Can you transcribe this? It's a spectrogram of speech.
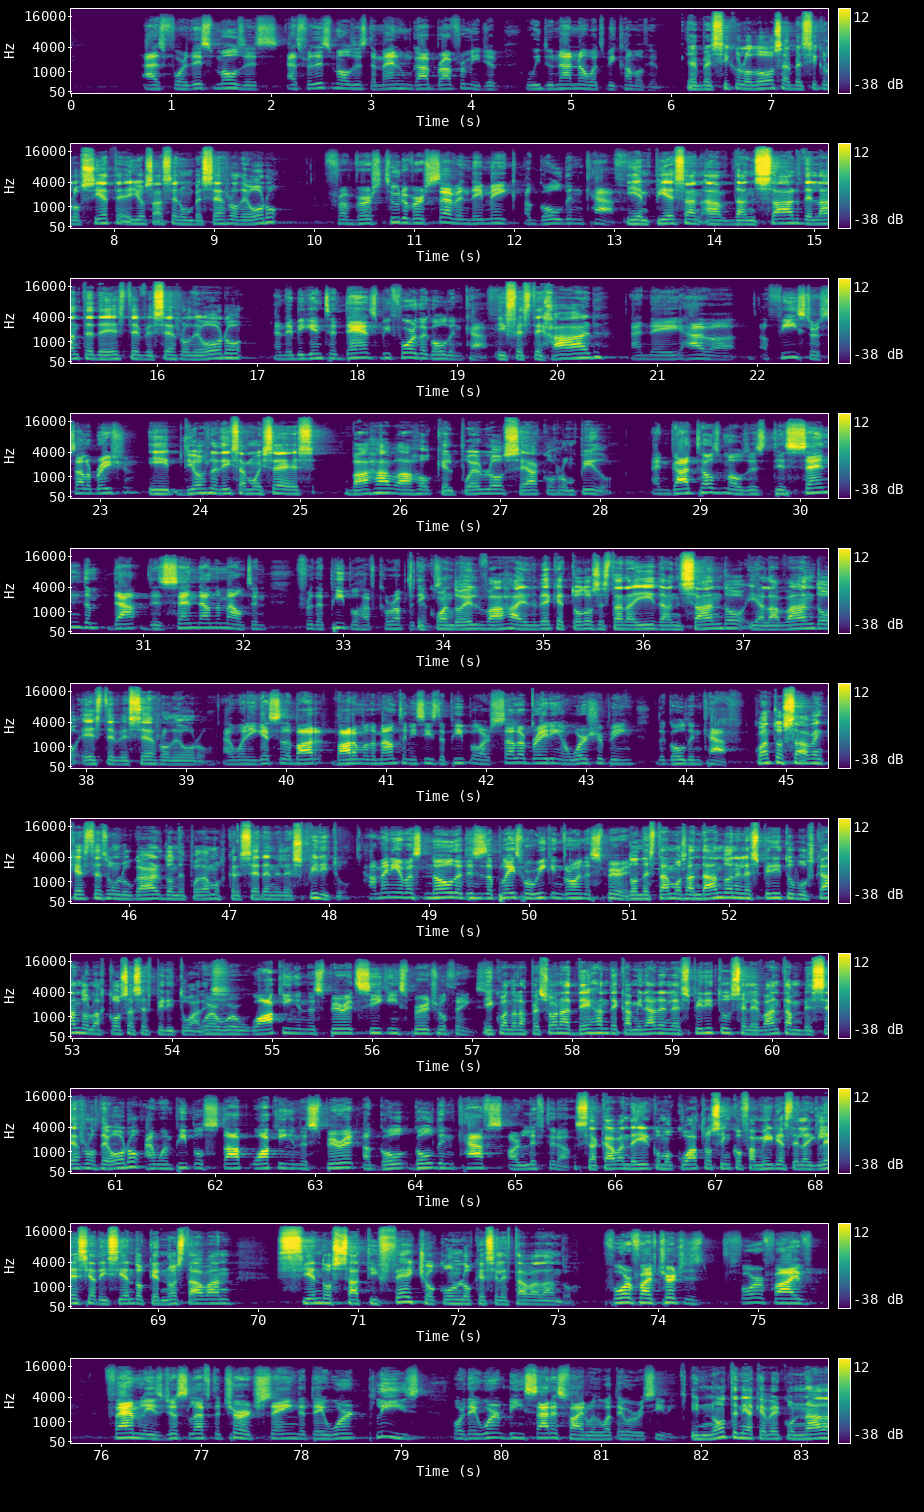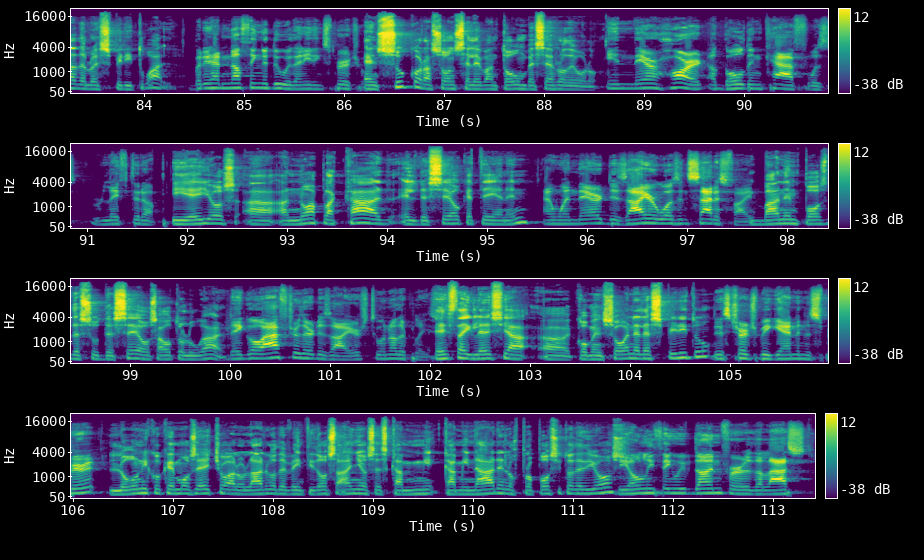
As for this Moses, as for this Moses, the man whom God brought from Egypt, we do not know what's become of him. Del versículo 2 al versículo 7 ellos hacen un becerro de oro From verse 2 to verse 7, they make a golden calf. y empiezan a danzar delante de este becerro de oro And they begin to dance before the golden calf. y festejar. And they have a, a feast or celebration. Y Dios le dice a Moisés, baja abajo que el pueblo se ha corrompido. And God tells Moses, descend, the, down, descend down the mountain, for the people have corrupted Y themselves. cuando él baja, él ve que todos están ahí danzando y alabando este becerro de oro. And when he gets to the bottom of the mountain, he sees the people are celebrating and worshiping the golden calf. ¿Cuántos saben que este es un lugar donde podamos crecer en el espíritu? How many of us know that this is a place where we can grow in the spirit, Donde estamos andando en el espíritu buscando las cosas espirituales. where we're walking in the spirit, seeking spiritual things? Y cuando las personas dejan de caminar en el espíritu, se levantan becerros de oro. And when people stop walking in the spirit, a gold, golden calves are lifted up. Se acaban de ir como cuatro o cinco familias de la iglesia diciendo que no estaban siendo satisfechos con lo que se le estaba dando. Four or five churches, four or five families just left the church saying that they weren't pleased or they weren't being satisfied with what they were receiving. Y no tenía que ver con nada de lo espiritual. But it had nothing to do with anything spiritual. En su corazón se levantó un becerro de oro. In their heart, a golden calf was lifted up. Y ellos a, a no aplacar el deseo que tienen, And when their desire wasn't satisfied, van en pos de sus deseos a otro lugar. they go after their desires to another place. Esta iglesia ah, comenzó en el espíritu. This church began in the spirit. Lo único que hemos hecho a lo largo de 22 años es cami- caminar en los propósitos de Dios. The only thing we've done for the last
